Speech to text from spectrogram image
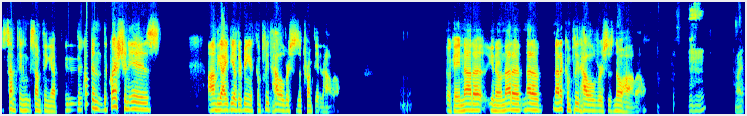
something something up. The question the question is on the idea of there being a complete hallel versus a truncated hallel. Okay, not a you know not a not a not a complete hallel versus no hallel. Mm-hmm. Right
